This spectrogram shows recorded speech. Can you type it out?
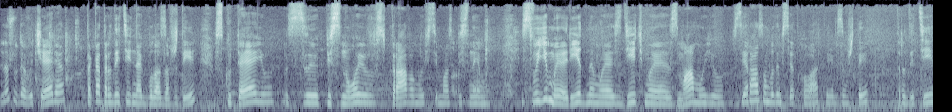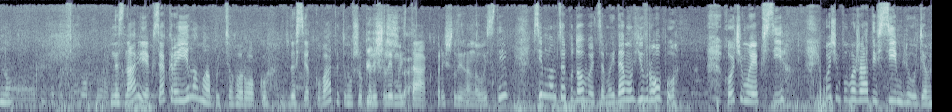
У нас буде вечеря, така традиційна, як була завжди, з кутею, з пісною, з травами всіма з пісними, з своїми рідними, з дітьми, з мамою. Всі разом будемо святкувати, як завжди, традиційно. Не знаю, як вся країна, мабуть, цього року буде святкувати, тому що Більшість, перейшли ми да. так, перейшли на новий стиль. Всім нам це подобається. Ми йдемо в Європу. Хочемо, як всі. Хочемо побажати всім людям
